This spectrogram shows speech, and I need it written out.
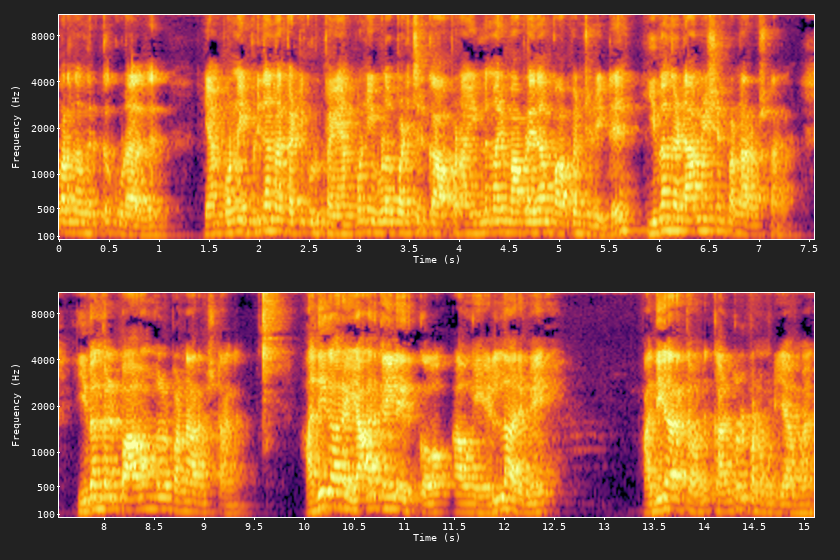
பிறந்தவங்க இருக்கக்கூடாது. என் பொண்ணை இப்படிதான் நான் கட்டி கொடுப்பேன். என் பொண்ணு இவ்வளோ படிச்சிருக்கா அப்போ நான் இந்த மாதிரி மாப்பிள்ளை தான் பார்ப்பேன்னு சொல்லிட்டு இவங்க டாமினேஷன் பண்ண ஆரம்பிச்சிட்டாங்க. இவங்கள் பாவங்கள் பண்ண ஆரம்பிச்சிட்டாங்க. அதிகாரம் யார் கையில் இருக்கோ அவங்க எல்லாருமே அதிகாரத்தை வந்து கண்ட்ரோல் பண்ண முடியாமல்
